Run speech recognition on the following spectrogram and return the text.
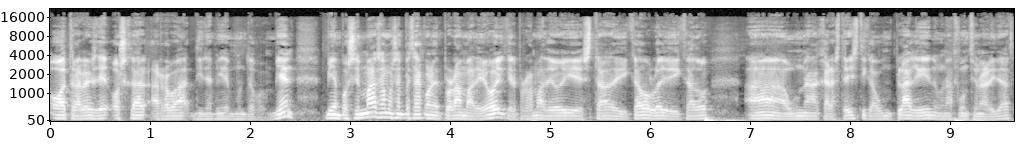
o a través de oscar.dinamime.com. Bien, bien, pues sin más vamos a empezar con el programa de hoy, que el programa de hoy está dedicado, lo he dedicado a una característica, un plugin, una funcionalidad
